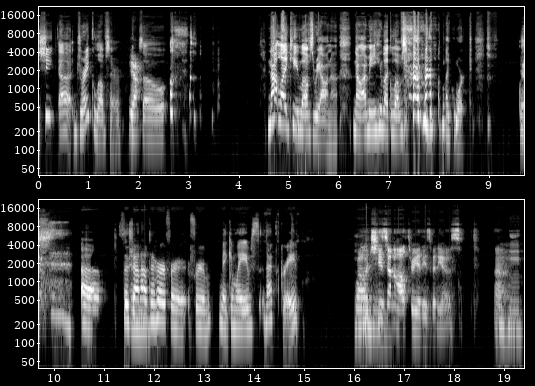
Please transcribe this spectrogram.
she uh Drake loves her. Yeah. So not like he loves Rihanna. No, I mean he like loves her like work. Yeah. Uh, so shout And- out to her for for making waves. That's great. Well, and Mhm. she's done all three of these videos. Um, Mhm.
